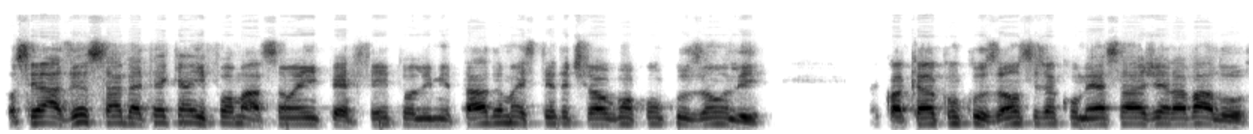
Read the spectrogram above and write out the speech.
você às vezes sabe até que a informação é imperfeita ou limitada, mas tenta tirar alguma conclusão ali. Com aquela conclusão, você já começa a gerar valor,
